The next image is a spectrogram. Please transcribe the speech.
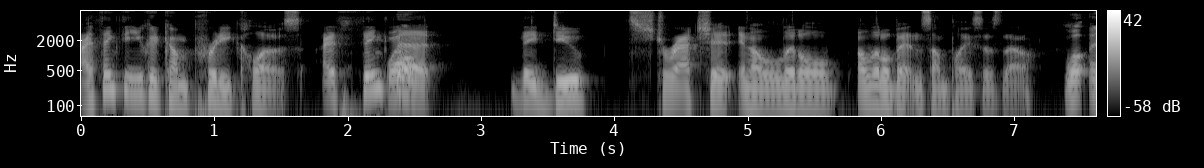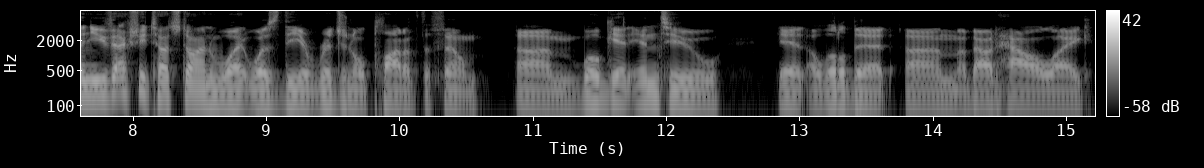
I think that you could come pretty close. I think Well- that they do stretch it in a little a little bit in some places though. Well, and you've actually touched on what was the original plot of the film. Um, we'll get into it a little bit um, about how like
